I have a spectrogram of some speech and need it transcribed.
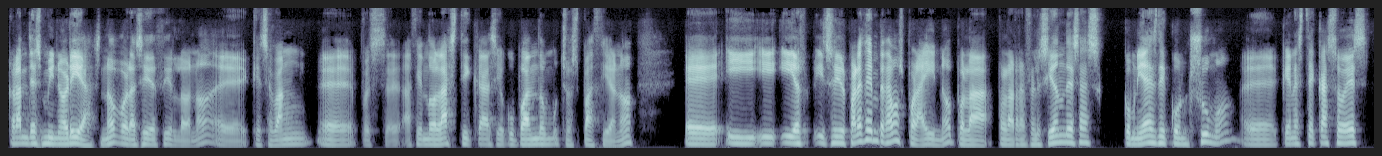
grandes minorías, ¿no? Por así decirlo, ¿no? Eh, que se van eh, pues eh, haciendo elásticas y ocupando mucho espacio, ¿no? Y, y, si os parece, empezamos por ahí, ¿no? Por la, por la reflexión de esas comunidades de consumo, que en este caso es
